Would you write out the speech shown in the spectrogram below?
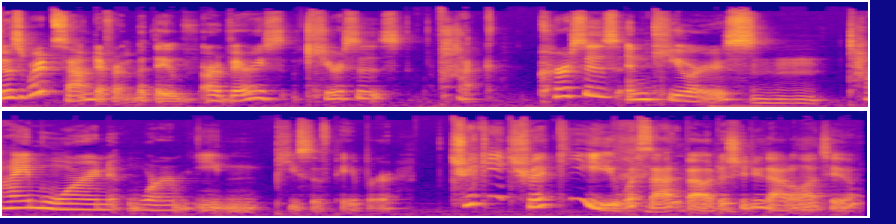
those words sound different, but they are very curses. Fuck. Curses and cures. Time worn, worm eaten piece of paper. Tricky, tricky. What's that about? Does she do that a lot too?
